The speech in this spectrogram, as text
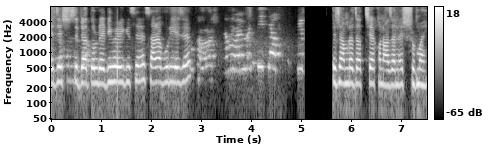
এই যে সিদ্ধাতুল রেডি হয়ে গেছে, সারা বুড়ি এই যে। এই যে আমরা যাচ্ছি এখন আজানের সময়।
